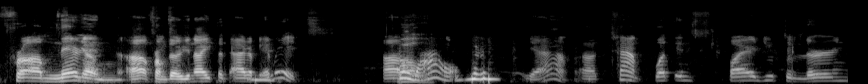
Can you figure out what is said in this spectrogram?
from Neren, uh, from the United Arab Emirates. Um, oh wow Yeah. Uh, Champ, what inspired you to learn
